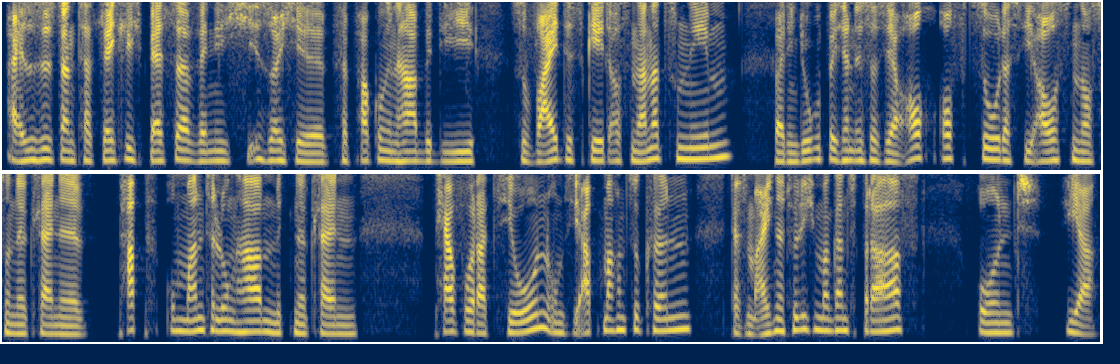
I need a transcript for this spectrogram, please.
Also es ist dann tatsächlich besser, wenn ich solche Verpackungen habe, die so weit es geht auseinanderzunehmen. Bei den Joghurtbechern ist das ja auch oft so, dass sie außen noch so eine kleine Pappummantelung haben mit einer kleinen Perforation, um sie abmachen zu können. Das mache ich natürlich immer ganz brav. Und ja,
